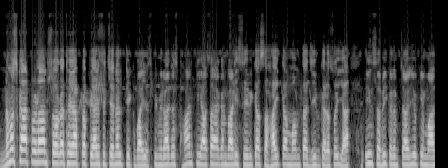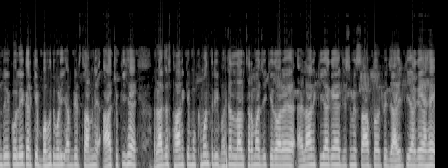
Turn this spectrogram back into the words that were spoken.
नमस्कार, प्रणाम, स्वागत है आपका प्यारे से चैनल टिक बाई एसपी में। राजस्थान की आशा आंगनबाड़ी सेविका, सहायिका, ममता, जीविका रसोईया, इन सभी कर्मचारियों के मानदेय को लेकर के बहुत बड़ी अपडेट सामने आ चुकी है। राजस्थान के मुख्यमंत्री भजन लाल शर्मा जी के द्वारा ऐलान किया गया है, जिसमें साफ़ तौर पर ज़ाहिर किया गया है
